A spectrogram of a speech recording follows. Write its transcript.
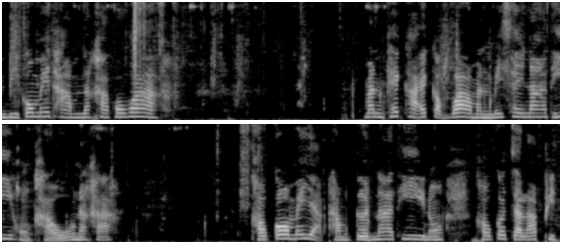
นบีก็ไม่ทำนะคะ เพราะว่า มันคล้ายๆกับว่ามันไม่ใช่หน้าที่ของเขานะคะเขาก็ไม่อยากทำเกินหน้าที่เนาะเขาก็จะรับผิด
